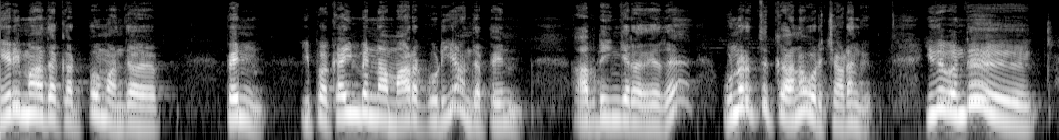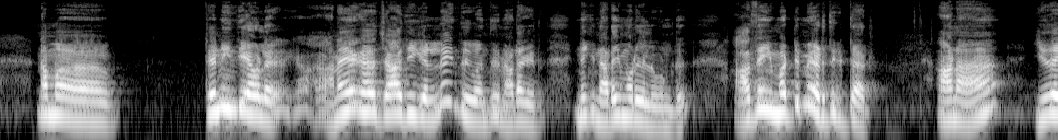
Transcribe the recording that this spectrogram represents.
நிறைமாத கற்பம் அந்த பெண் இப்போ கைம்பெண்ணாக மாறக்கூடிய அந்த பெண் அப்படிங்கிறத உணர்த்துக்கான ஒரு சடங்கு. இது வந்து நம்ம தென்னிந்தியாவில் அநேக ஜாதிகளில் இது வந்து நட இன்றைக்கி நடைமுறையில் உண்டு. அதை மட்டுமே எடுத்துக்கிட்டார். ஆனால் இதை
